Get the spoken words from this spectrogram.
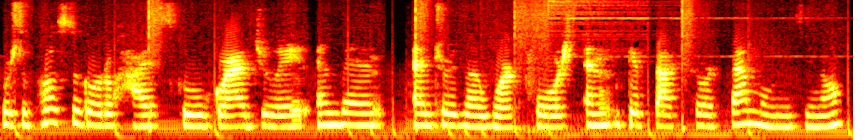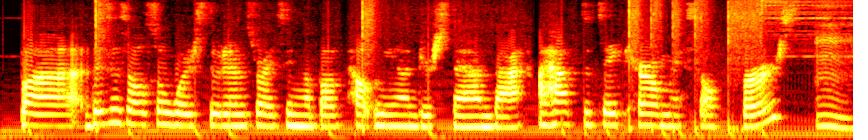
we're supposed to go to high school graduate and then enter the workforce and give back to our families you know but this is also where students rising above helped me understand that i have to take care of myself first mm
